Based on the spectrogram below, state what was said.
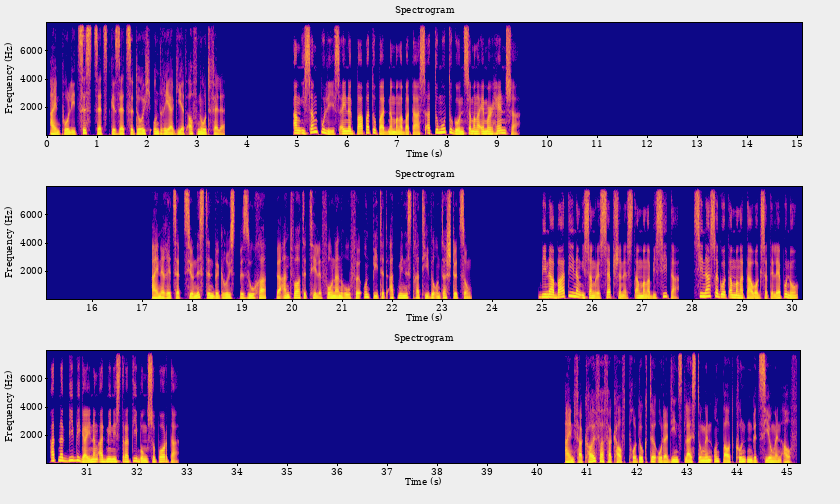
Ein Polizist setzt Gesetze durch und reagiert auf Notfälle. Ang isang pulis ay nagpapatupad ng mga batas at tumutugon sa mga emerhensya. Eine Rezeptionistin begrüßt Besucher, beantwortet Telefonanrufe und bietet administrative Unterstützung. Binabati ng isang receptionist ang mga bisita, Sinasagot ang mga tawag sa telepono, at nagbibigay ng administratibong suporta. Ein Verkäufer verkauft Produkte oder Dienstleistungen und baut Kundenbeziehungen auf.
